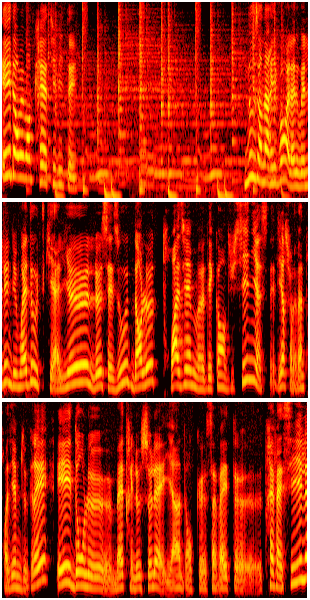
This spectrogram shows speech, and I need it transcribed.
énormément de créativité. Nous en arrivons à la nouvelle lune du mois d'août qui a lieu le 16 août dans le troisième décan du signe, c'est-à-dire sur le 23e degré, et dont le maître est le soleil, hein. donc euh, ça va être euh, très facile.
